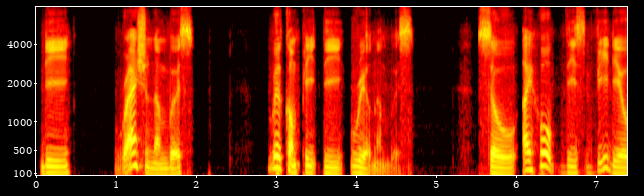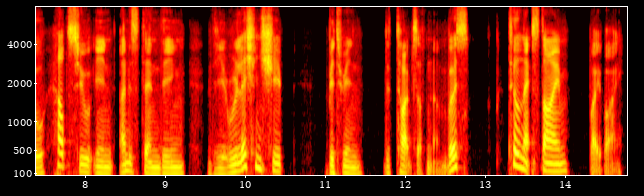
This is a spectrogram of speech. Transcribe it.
the rational numbers will complete the real numbers. So I hope this video helps you in understanding the relationship between the types of numbers. Till next time, bye bye.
